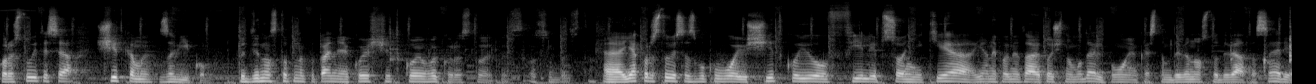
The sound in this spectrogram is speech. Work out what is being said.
користуйтеся щітками за віком. Тоді наступне питання: якою щіткою ви користуєтесь особисто? Е, Я користуюся звуковою щіткою Philips Sonicare. Я не пам'ятаю точно модель, по-моєму, якась там 99-та серія.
